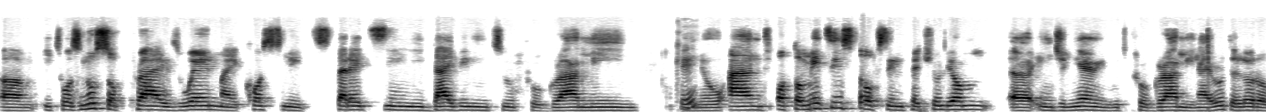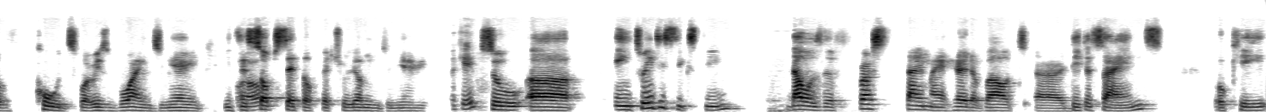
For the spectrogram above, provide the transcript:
um, it was no surprise when my course mates started seeing me diving into programming, Okay. you know, and automating stuffs in petroleum uh, engineering with programming. I wrote a lot of codes for reservoir engineering. It's a subset of petroleum engineering. Okay. So uh, in 2016, that was the first time I heard about uh, data science. Okay,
